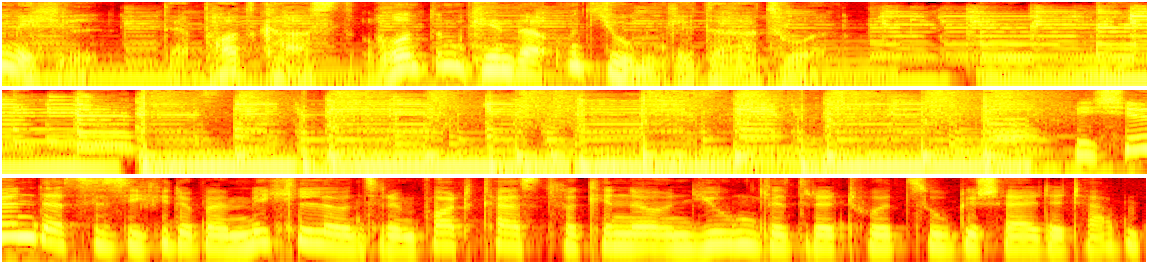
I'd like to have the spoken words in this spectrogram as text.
Michel, der Podcast rund um Kinder- und Jugendliteratur. Wie schön, dass Sie sich wieder beim Michel, unserem Podcast für Kinder- und Jugendliteratur, zugeschaltet haben.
